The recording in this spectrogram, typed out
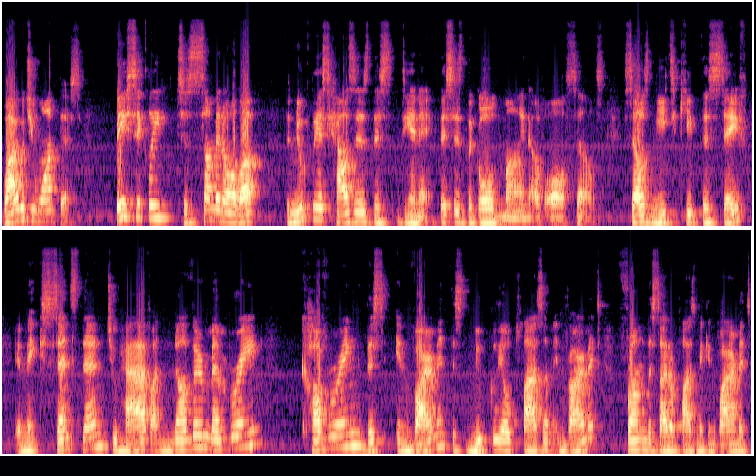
Why would you want this? Basically, to sum it all up, the nucleus houses this DNA. This is the gold mine of all cells. Cells need to keep this safe. It makes sense then to have another membrane covering this environment, this nucleoplasm environment, from the cytoplasmic environment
